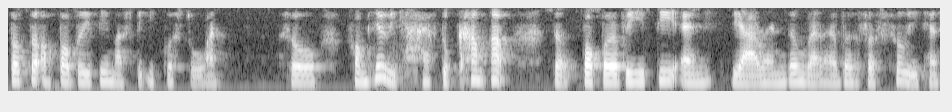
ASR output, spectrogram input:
total of probability must be equals to 1. So from here we have to come up the probability and their random variable first. So we can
